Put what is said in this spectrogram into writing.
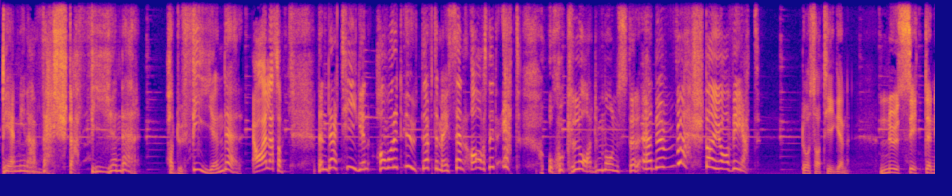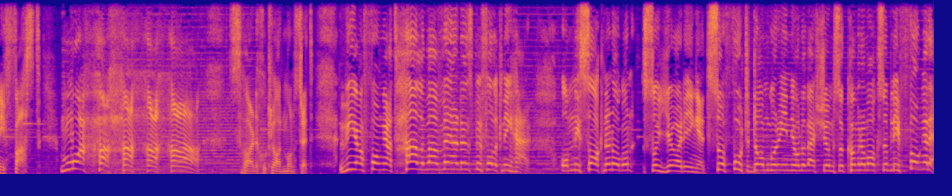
Det är mina värsta fiender! Har du fiender? Ja, eller alltså, den där tigen har varit ute efter mig sedan avsnitt ett och chokladmonster är det värsta jag vet! Då sa tigen. Nu sitter ni fast! Mwahahaha! svarade chokladmonstret. Vi har fångat halva världens befolkning här. Om ni saknar någon så gör det inget. Så fort de går in i holoversum så kommer de också bli fångade.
